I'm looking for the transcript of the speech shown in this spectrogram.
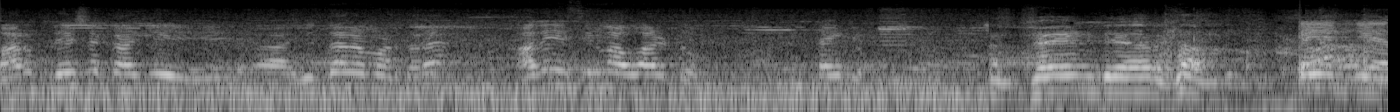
ಭಾರತ ದೇಶಕ್ಕಾಗಿ ಯುದ್ಧ ಯುದ್ಧನ ಮಾಡ್ತಾರೆ. ಅದೇ ಈ cinema War two thank you ಜೈ ಇಂಡಿಯಾ ಜೈ ಇಂಡಿಯಾ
